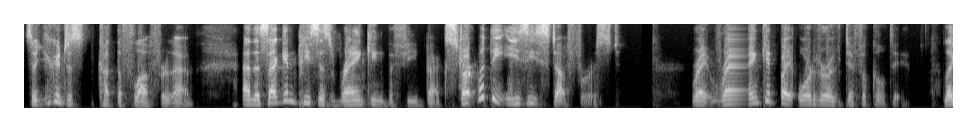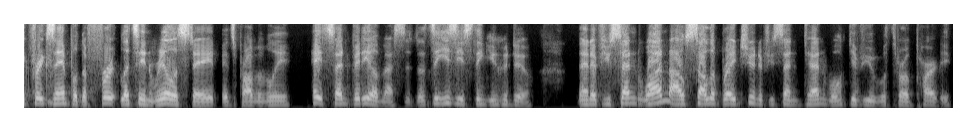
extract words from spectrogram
So you can just cut the fluff for them. And the second piece is ranking the feedback. Start with the easy stuff first, right? Rank it by order of difficulty. Like for example, the first, let's say in real estate, it's probably, hey, send video message. That's the easiest thing you could do. And if you send one, I'll celebrate you. And if you send 10, we'll give you, we'll throw a party.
